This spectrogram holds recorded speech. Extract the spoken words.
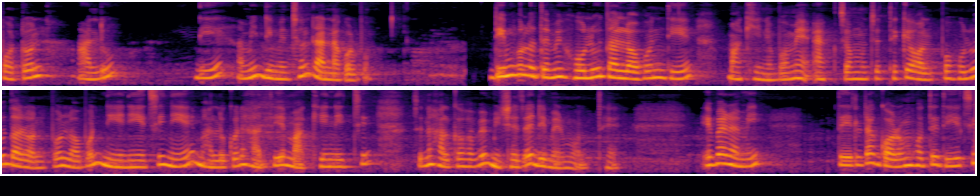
পটল, আলু দিয়ে আমি ডিমের ঝোল রান্না করব। ডিমগুলোতে আমি হলুদ আর লবণ দিয়ে মাখিয়ে নেব। আমি এক চামচের থেকে অল্প হলুদ আর অল্প লবণ নিয়ে নিয়েছি, নিয়ে ভালো করে হাত দিয়ে মাখিয়ে নিচ্ছি যেন হালকাভাবে মিশে যায় ডিমের মধ্যে। এবার আমি তেলটা গরম হতে দিয়েছি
